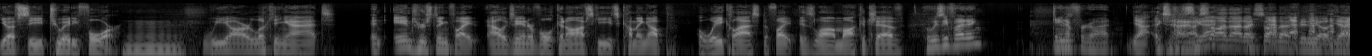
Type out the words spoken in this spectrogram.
UFC 284. Mm. We are looking at an interesting fight. Alexander Volkanovski is coming up a weight class to fight Islam Makhachev. Who is he fighting? Dana forgot. Yeah, exactly. I See that? saw that. I saw that video. Yeah, I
